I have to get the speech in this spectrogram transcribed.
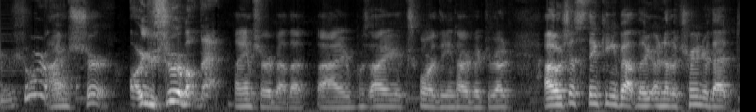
you sure? I'm sure. Are you sure about that? I am sure about that. I was I explored the entire Victory Road. I was just thinking about the, another trainer that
